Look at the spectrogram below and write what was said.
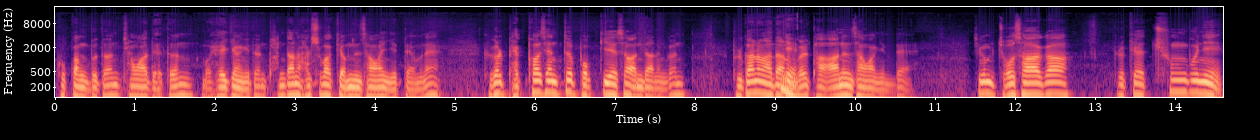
국방부든 청와대든 뭐 해경이든 판단을 할 수밖에 없는 상황이기 때문에 그걸 100% 복귀해서 한다는 건 불가능하다는 네. 걸다 아는 상황인데 지금 조사가 그렇게 충분히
